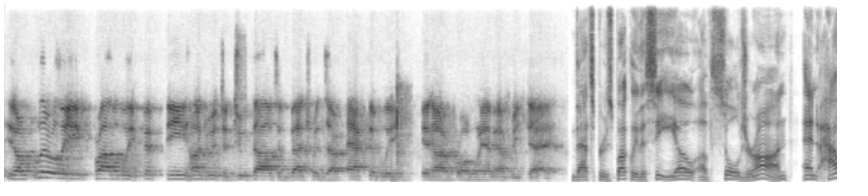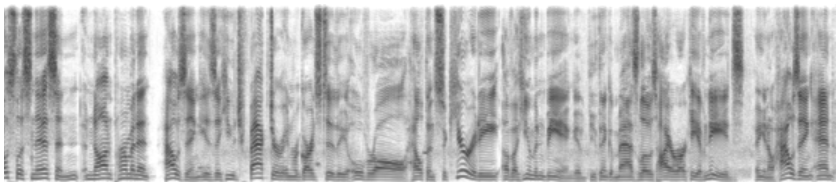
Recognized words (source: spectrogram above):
You know, literally probably 1,500 to 2,000 veterans are actively in our program every day. That's Bruce Buckley, the CEO of Soldier On. And houselessness and non permanent housing is a huge factor in regards to the overall health and security of a human being. If you think of Maslow's hierarchy of needs, you know, housing and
